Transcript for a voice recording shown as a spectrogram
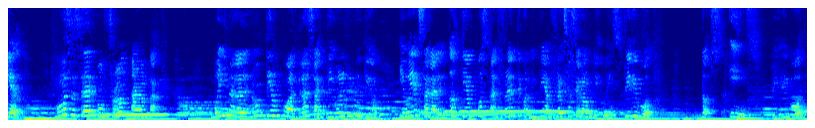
Vamos a hacer un front and back. Voy a inhalar en un tiempo atrás, activo el glúteo y voy a exhalar en dos tiempos al frente con el pie en flex hacia el ombligo. Inspiro y boto. Dos. Inspiro y boto.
